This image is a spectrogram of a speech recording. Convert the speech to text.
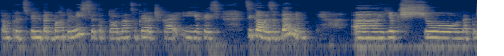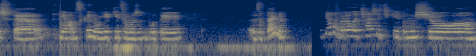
Там, в принципі, не так багато місця, тобто одна цукерочка і якесь цікаве завдання. Якщо напишете, я вам скину, які це можуть бути завдання. Я обрала чашечки, тому що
